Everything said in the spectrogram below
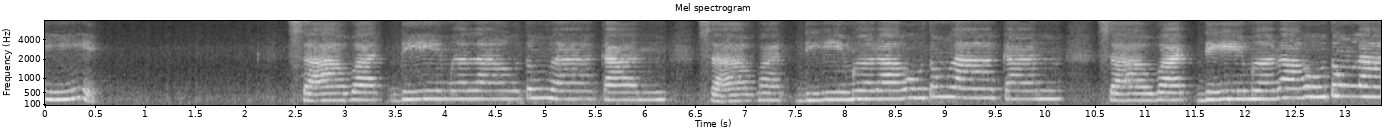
นี้ สวัสดีเมื่อเราต้องลากัน สวัสดีเมื่อเราต้องลา สวัสดีเมื่อเราต้องลา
